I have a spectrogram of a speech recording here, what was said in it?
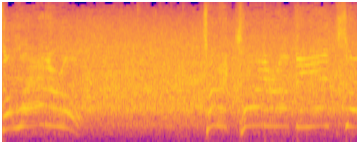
the lateral to the corner of the end zone.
